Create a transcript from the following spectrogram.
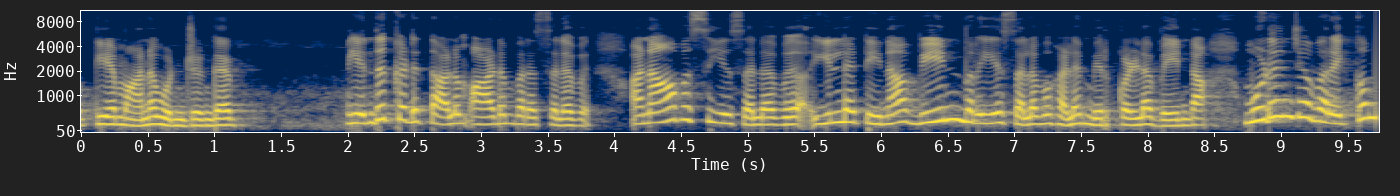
முக்கியமான ஒன்றுங்க. எதுக்கெடுத்தாலும் ஆடம்பர செலவு அனாவசிய செலவு இல்லட்டினா வீண் விரைய செலவுகளை மேற்கொள்ள வேண்டாம். முடிஞ்ச வரைக்கும்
